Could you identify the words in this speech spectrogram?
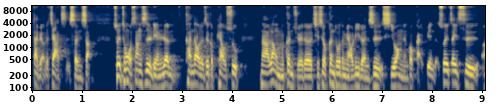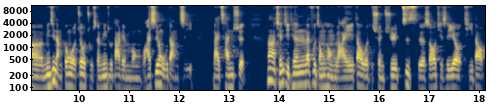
代表的价值身上。所以从我上次连任看到的这个票数，那让我们更觉得其实有更多的苗栗人是希望能够改变的。所以这一次呃，民进党跟我就组成民主大联盟，我还是用无党籍。来参选。那前几天赖副总统来到我的选区致辞的时候，其实也有提到，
